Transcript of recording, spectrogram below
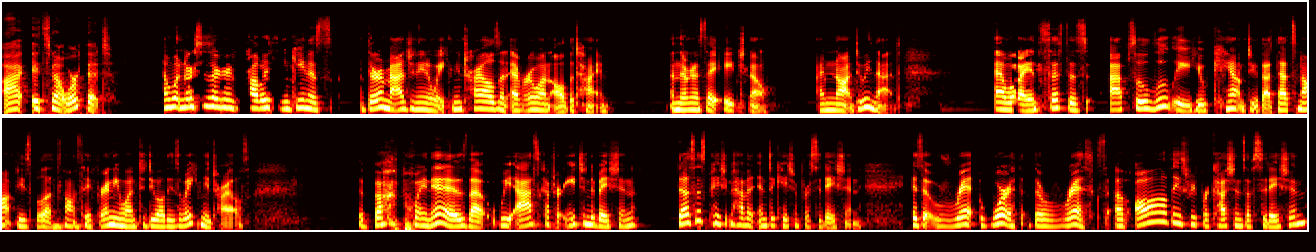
I, it's not worth it. And what nurses are probably thinking is they're imagining awakening trials and everyone all the time. And they're going to say, H, no, I'm not doing that. And what I insist is absolutely, you can't do that. That's not feasible. That's not safe for anyone to do all these awakening trials. The point is that we ask after each intubation does this patient have an indication for sedation? Is it ri- worth the risks of all these repercussions of sedation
